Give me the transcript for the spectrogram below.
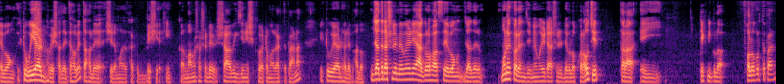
এবং একটু উইয়ার্ডভাবে সাজাইতে হবে, তাহলে সেটা মনে থাকে বেশি আর কি কারণ মানুষ আসলে স্বাভাবিক জিনিস খুব একটা মনে রাখতে পারে না। একটু উইয়ার্ড হলে ভালো। যাদের আসলে মেমোরি নিয়ে আগ্রহ আছে এবং যাদের মনে করেন যে মেমোরিটা আসলে ডেভেলপ করা উচিত, তারা এই টেকনিকগুলো ফলো করতে পারেন।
